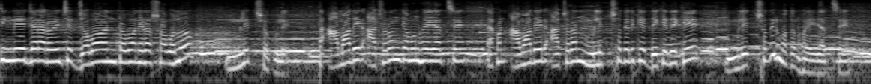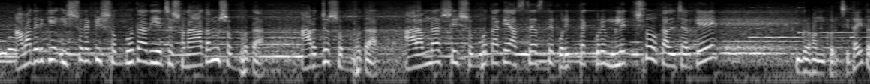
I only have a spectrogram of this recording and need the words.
টিংরেজ যারা রয়েছে, জবন টবন, এরা সব হলো ম্লেচ্ছ কুলে। তা আমাদের আচরণ কেমন হয়ে যাচ্ছে? এখন আমাদের আচরণ ম্লেচ্ছদেরকে দেখে দেখে ম্লেচ্ছদের মতন হয়ে যাচ্ছে। আমাদেরকে ঈশ্বর একটি সভ্যতা দিয়েছে, সনাতন সভ্যতা, আর্য সভ্যতা। আর আমরা সেই সভ্যতাকে আস্তে আস্তে পরিত্যাগ করে ম্লেচ্ছ কালচারকে গ্রহণ করছি, তাই তো?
